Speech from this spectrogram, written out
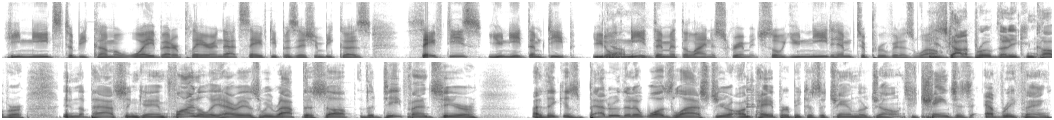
He needs to become a way better player in that safety position because safeties, you need them deep. You don't Yeah. need them at the line of scrimmage. So you need him to prove it as well. He's got to prove that he can cover in the passing game. Finally, Harry, as we wrap this up, the defense here. I think is better than it was last year on paper because of Chandler Jones. He changes everything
